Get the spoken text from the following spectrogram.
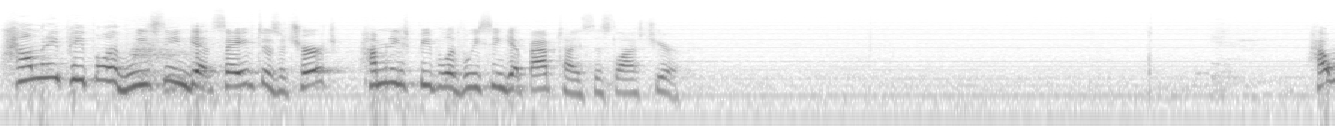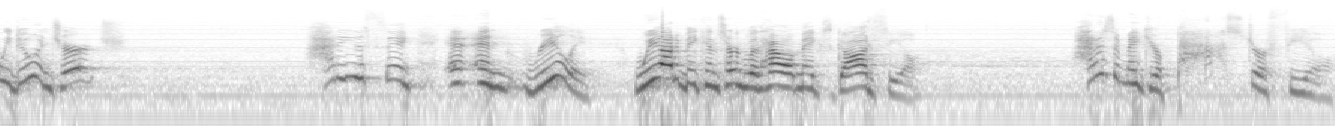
How many people have we seen get saved as a church? How many people have we seen get baptized this last year? How we doing, church? How do you think? And, and really, we ought to be concerned with how it makes God feel. How does it make your pastor feel?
